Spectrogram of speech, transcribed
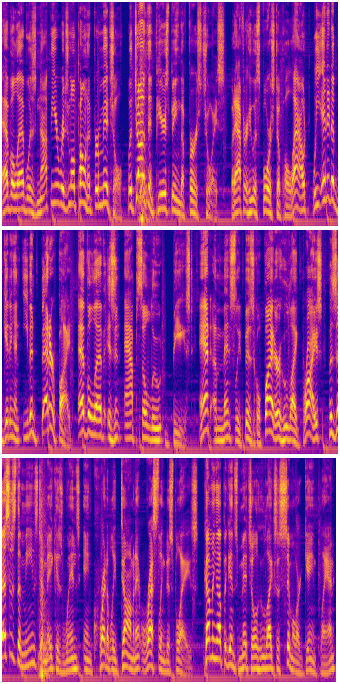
Evloev was not the original opponent for Mitchell, with Jonathan Pearce being the first choice, but after he was forced to pull out, we ended up getting an even better fight. Evloev is an absolute beast, and immensely physical fighter who, like Bryce, possesses the means to make his wins incredibly dominant wrestling displays. Coming up against Mitchell, who likes a similar game plan,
